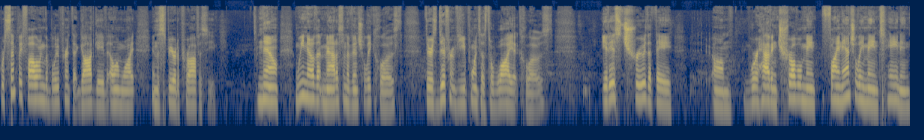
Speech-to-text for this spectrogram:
were simply following the blueprint that God gave Ellen White in the spirit of prophecy. Now, we know that Madison eventually closed. There's different viewpoints as to why it closed. It is true that they um, were having trouble main, financially maintaining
